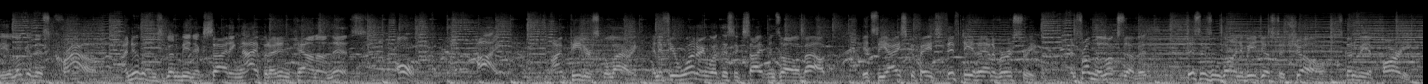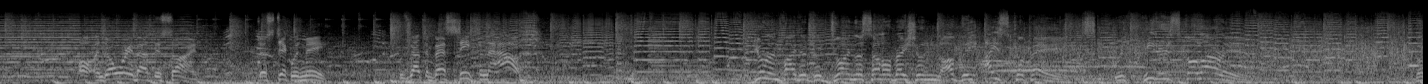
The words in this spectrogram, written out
you look at this crowd. I knew this was going to be an exciting night, but I didn't count on this. Oh, hi. I'm Peter Scolari, and if you're wondering what this excitement's all about, it's the Ice Capade's 50th anniversary. And from the looks of it, this isn't going to be just a show. It's going to be a party. Oh, and don't worry about this sign. Just stick with me. We've got the best seats in the house. You're invited to join the celebration of the Ice Capades with Peter Scolari. The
